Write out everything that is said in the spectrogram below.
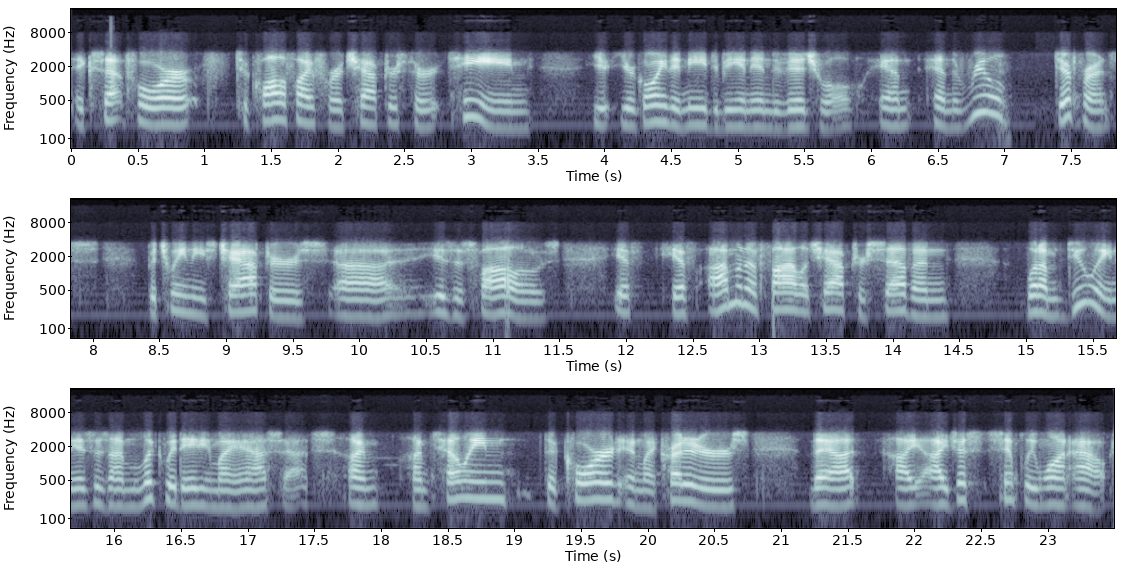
except for to qualify for a Chapter 13, you're going to need to be an individual. And and the real difference between these chapters uh, is as follows: if if I'm going to file a Chapter 7, what I'm doing is is I'm liquidating my assets. I'm I'm telling the court and my creditors that I, I just simply want out.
